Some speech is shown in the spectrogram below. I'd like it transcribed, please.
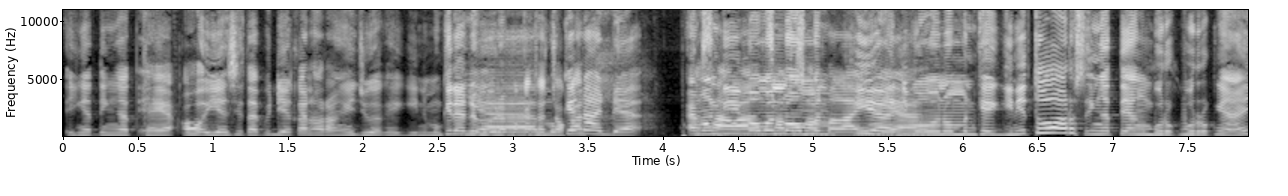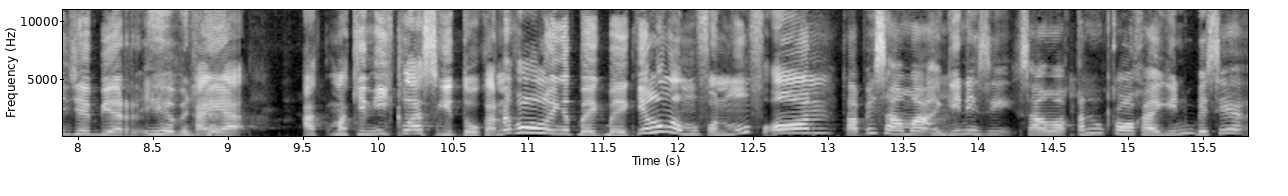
inget-inget kayak oh iya sih tapi dia kan orangnya juga kayak gini. Mungkin ada Iya, beberapa kecocokan. Mungkin ada Emang di momen-momen iya ya. di momen-momen kayak gini tuh harus inget yang buruk-buruknya aja biar Iya, benar. kayak ak- makin ikhlas gitu. Karena kalau lo inget baik-baiknya lo nggak move on move on. Tapi sama gini sih, sama kan kalau kayak gini biasanya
